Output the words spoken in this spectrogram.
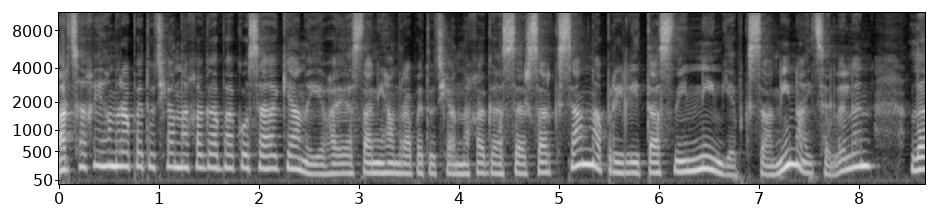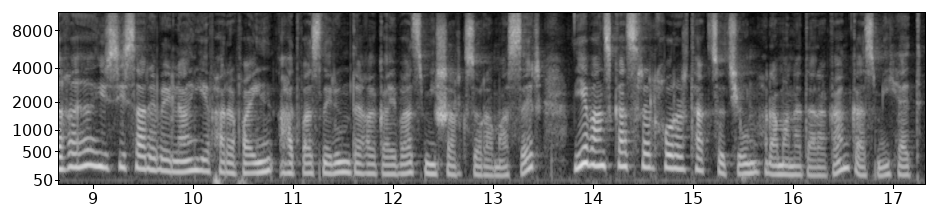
Արցախի հանրապետության նախագահ Բակո Սահակյանը եւ Հայաստանի հանրապետության նախագահ Սերժ Սարգսյանն ապրիլի 19-ին եւ 20-ին այցելել են ԼՂՀ հյուսիսարևելյան եւ հարավային հատվածներում տեղակայված մի շարք զորամասեր եւ անցկացրել խորհրդակցություն հրամանատարական կազմի հետ։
